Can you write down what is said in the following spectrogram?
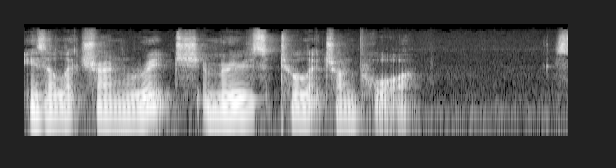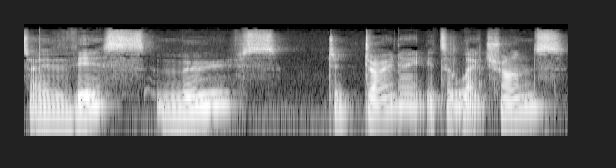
is electron rich moves to electron poor. So this moves to donate its electrons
